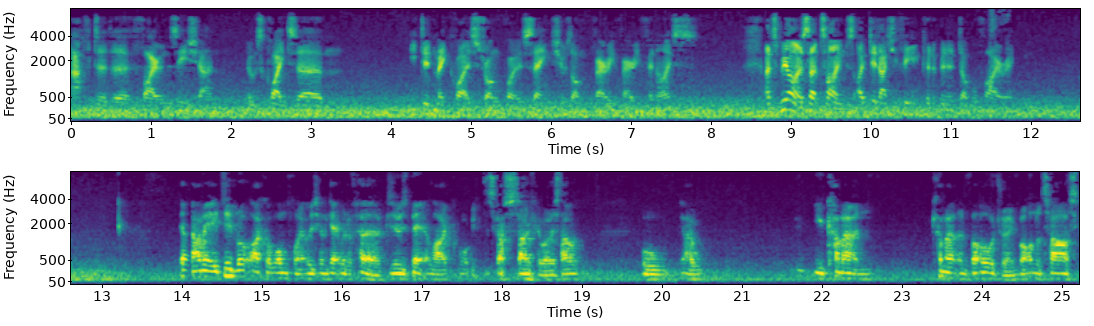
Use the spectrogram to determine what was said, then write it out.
after the fire in Zeeshan, it was quite um, he did make quite a strong point of saying she was on very, very thin ice. And to be honest, at times I did actually think it could have been a double firing. Yeah, I mean, it did look like at one point we was going to get rid of her because it was a bit like what we discussed with Sophie, where it's like, well, you know, you come out and come out in the boardroom, but on the task,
